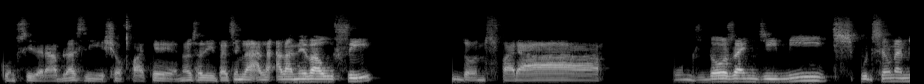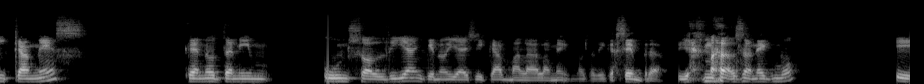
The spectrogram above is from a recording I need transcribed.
considerables i això fa que, no? és a dir, per exemple, a la, a la meva UCI doncs farà uns dos anys i mig, potser una mica més, que no tenim un sol dia en què no hi hagi cap malalt amb ECMO. És a dir, que sempre hi ha malalts en ECMO i,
